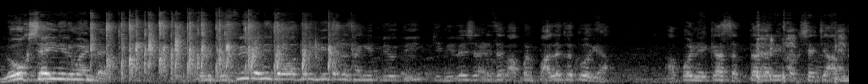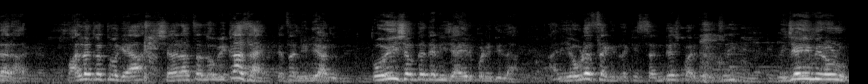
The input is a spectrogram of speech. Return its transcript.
लोकशाही निर्माण झाली. आणि दुसरी त्यांनी जबाबदारी मी त्यांना सांगितली होती की निलेश राणे साहेब आपण पालकत्व घ्या. आपण एका सत्ताधारी पक्षाचे आमदार आहात. पालकत्व घ्या. शहराचा जो विकास आहे त्याचा निधी आणून तोही शब्द त्यांनी जाहीरपणे दिला. आणि एवढंच सांगितलं की संदेश पारकरची विजयी मिरवणूक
